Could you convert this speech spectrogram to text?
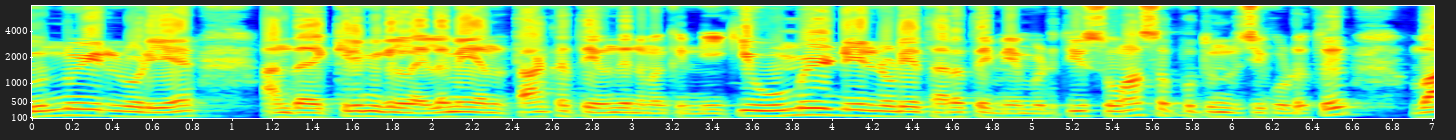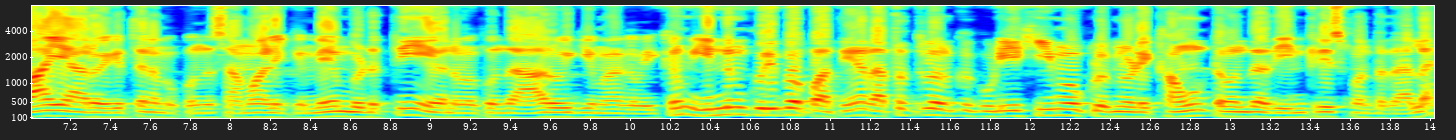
நுண்ணுயிரினுடைய அந்த கிருமிகள் எல்லாமே அந்த தாக்கத்தை வந்து நமக்கு நீக்கி உமிழ்நீரினுடைய தரத்தை மேம்படுத்தி சுவாச புத்துணர்ச்சி கொடுத்து வாய் ஆரோக்கியத்தை நமக்கு வந்து சமாளிக்கும் மேம்படுத்தி நமக்கு வந்து ஆரோக்கியமாக வைக்கும். இன்னும் குறிப்பாக பார்த்தீங்கன்னா ரத்தத்தில் இருக்கக்கூடிய ஹீமோகுளோபினுடைய கவுண்ட்டை வந்து அது இன்க்ரீஸ் பண்ணுறதால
